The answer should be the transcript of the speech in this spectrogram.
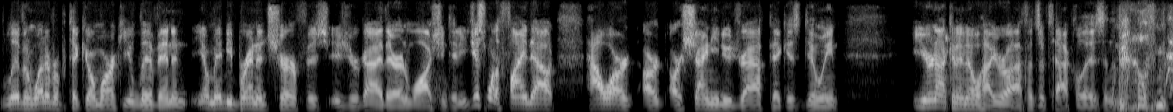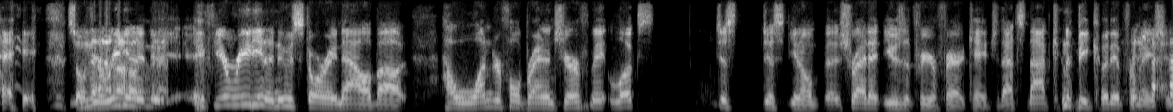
live in whatever particular market you live in, and you know maybe Brandon Scherff is, is your guy there in Washington. You just want to find out how our, our our shiny new draft pick is doing. You're not going to know how your offensive tackle is in the middle of May. So if No. you're reading a new, if you're reading a news story now about how wonderful Brandon Scherff looks, just just you know uh, shred it, use it for your ferret cage. That's not going to be good information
